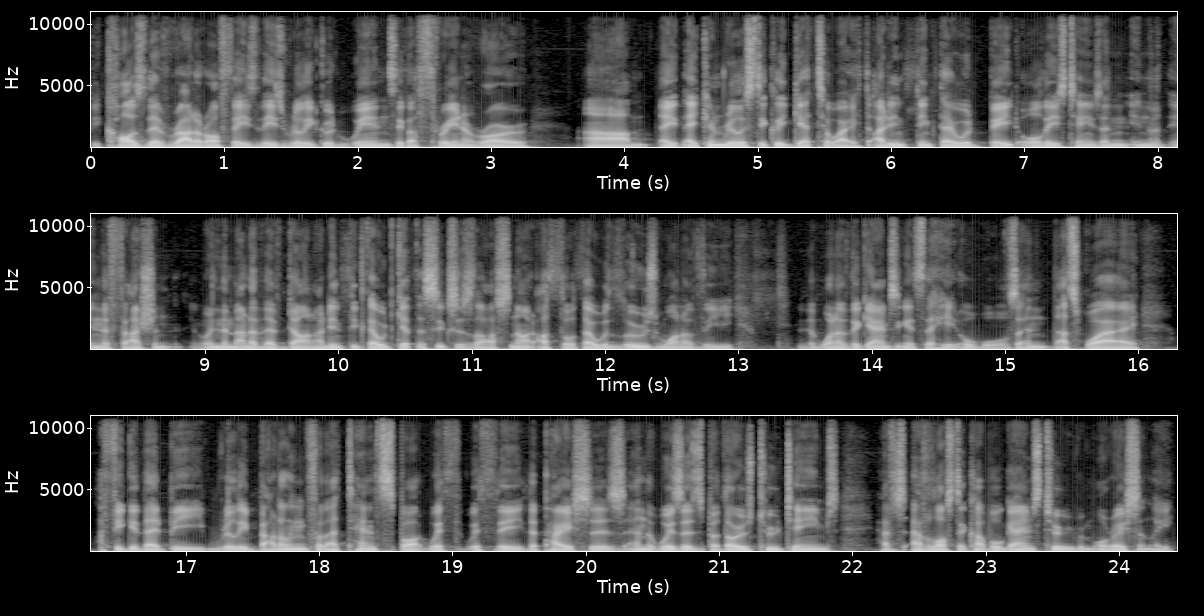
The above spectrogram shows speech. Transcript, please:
because they've rattled off these these really good wins, they've got three in a row. Um, they, they can realistically get to eighth. I didn't think they would beat all these teams in, in the in the fashion or in the manner they've done. I didn't think they would get the Sixers last night. I thought they would lose one of the one of the games against the Heat or Wolves, and that's why I figured they'd be really battling for that tenth spot with with the the Pacers and the Wizards. But those two teams have have lost a couple games too. More recently,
